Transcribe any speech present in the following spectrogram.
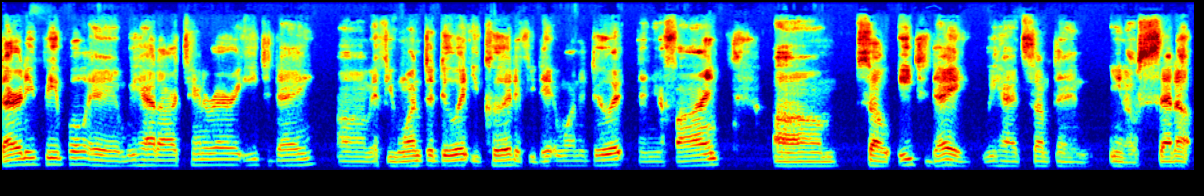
30 people and we had our itinerary each day um, if you wanted to do it, you could. If you didn't want to do it, then you're fine. Um, so each day we had something, you know, set up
